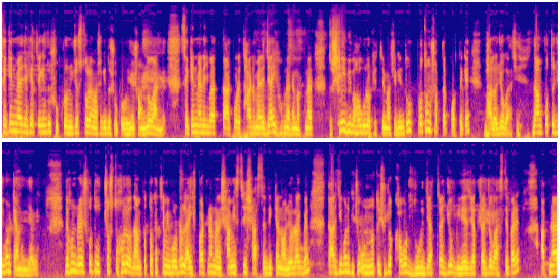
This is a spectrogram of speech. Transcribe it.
সেকেন্ড ম্যারেজের ক্ষেত্রে কিন্তু শুক্র নিচস্থ মাসে কিন্তু শুক্র কিছু সংযোগ আনবে। সেকেন্ড ম্যারেজ বা তারপরে থার্ড ম্যারেজ যাই হোক না কেন আপনার, তো সেই বিবাহগুলোর ক্ষেত্রে মাসে কিন্তু প্রথম সপ্তাহ পর থেকে ভালো যোগ আছে। দাম্পত্য জীবন কেমন যাবে? দেখুন, বৃহস্পতি উচ্চস্থ হলেও দাম্পত্য ক্ষেত্রে আমি বলব লাইফ পার্টনার মানে স্বামী, স্ত্রীর স্বাস্থ্যের দিকটা নজর রাখবেন। তার জীবনে কিছু উন্নতি সুযোগ খবর, দূরযাত্রার যোগ, বিদেশ যাত্রার যোগ আসতে পারে। আপনার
